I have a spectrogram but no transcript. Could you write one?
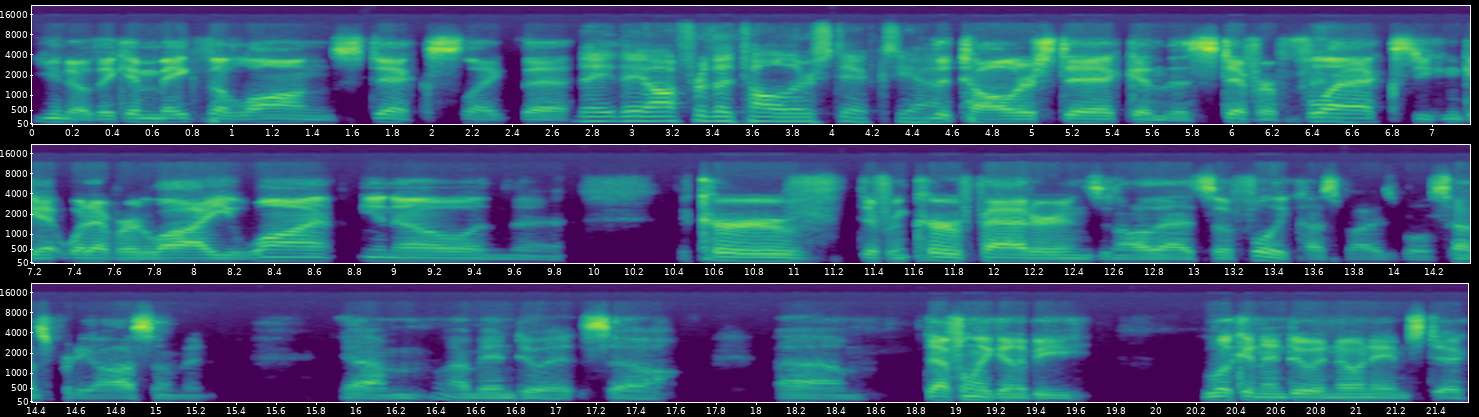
you know they can make the long sticks like the they they offer the taller sticks. Yeah, the taller stick and the stiffer flex. You can get whatever lie you want, you know, and the the curve, different curve patterns and all that. So fully customizable sounds pretty awesome. And yeah, I'm I'm into it. So um, definitely going to be looking into a no name stick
